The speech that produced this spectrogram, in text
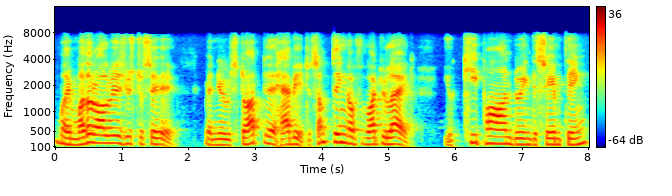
My mother always used to say, when you start a habit, something of what you like, you keep on doing the same thing.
